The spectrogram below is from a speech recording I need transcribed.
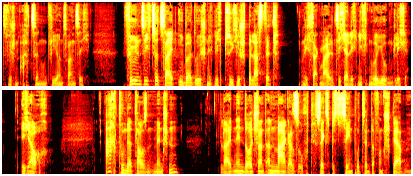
zwischen 18 und 24 fühlen sich zurzeit überdurchschnittlich psychisch belastet. Und ich sag mal, sicherlich nicht nur Jugendliche. Ich auch. 800.000 Menschen leiden in Deutschland an Magersucht. Sechs bis zehn Prozent davon sterben.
